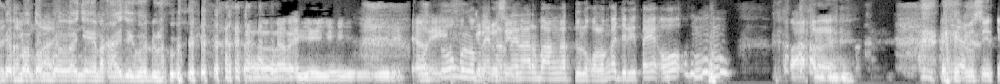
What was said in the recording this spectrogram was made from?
Biar nonton bolanya enak aja gue dulu. oh, iya iya iya. iya. Untung belum tenar-tenar banget dulu, kalau nggak jadi TO. Parah. Terus ini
